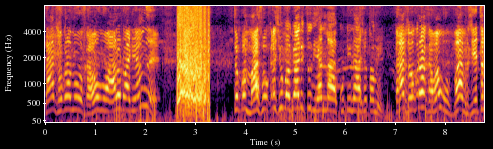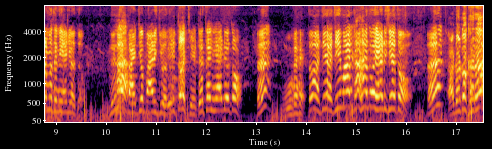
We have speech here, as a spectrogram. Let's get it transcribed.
તાર છોકરા નો ઘઉં આલોટ વાડ્યો એમ ને? તો પણ મા છોકરા શું બગાડી તું? ધ્યાનમાં કુટી ના છો તમે. તાર છોકરા ઘઉં ઊભા ખેતરમાં થઈને હેડ્યો તો. ના પાજો પાડી ગયો. એ તો છેટે થઈને હેડ્યો તો. હે? તો હજી હજી માર ખાહા તો હેડ છે તો. હે? આડો તો ખરા.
